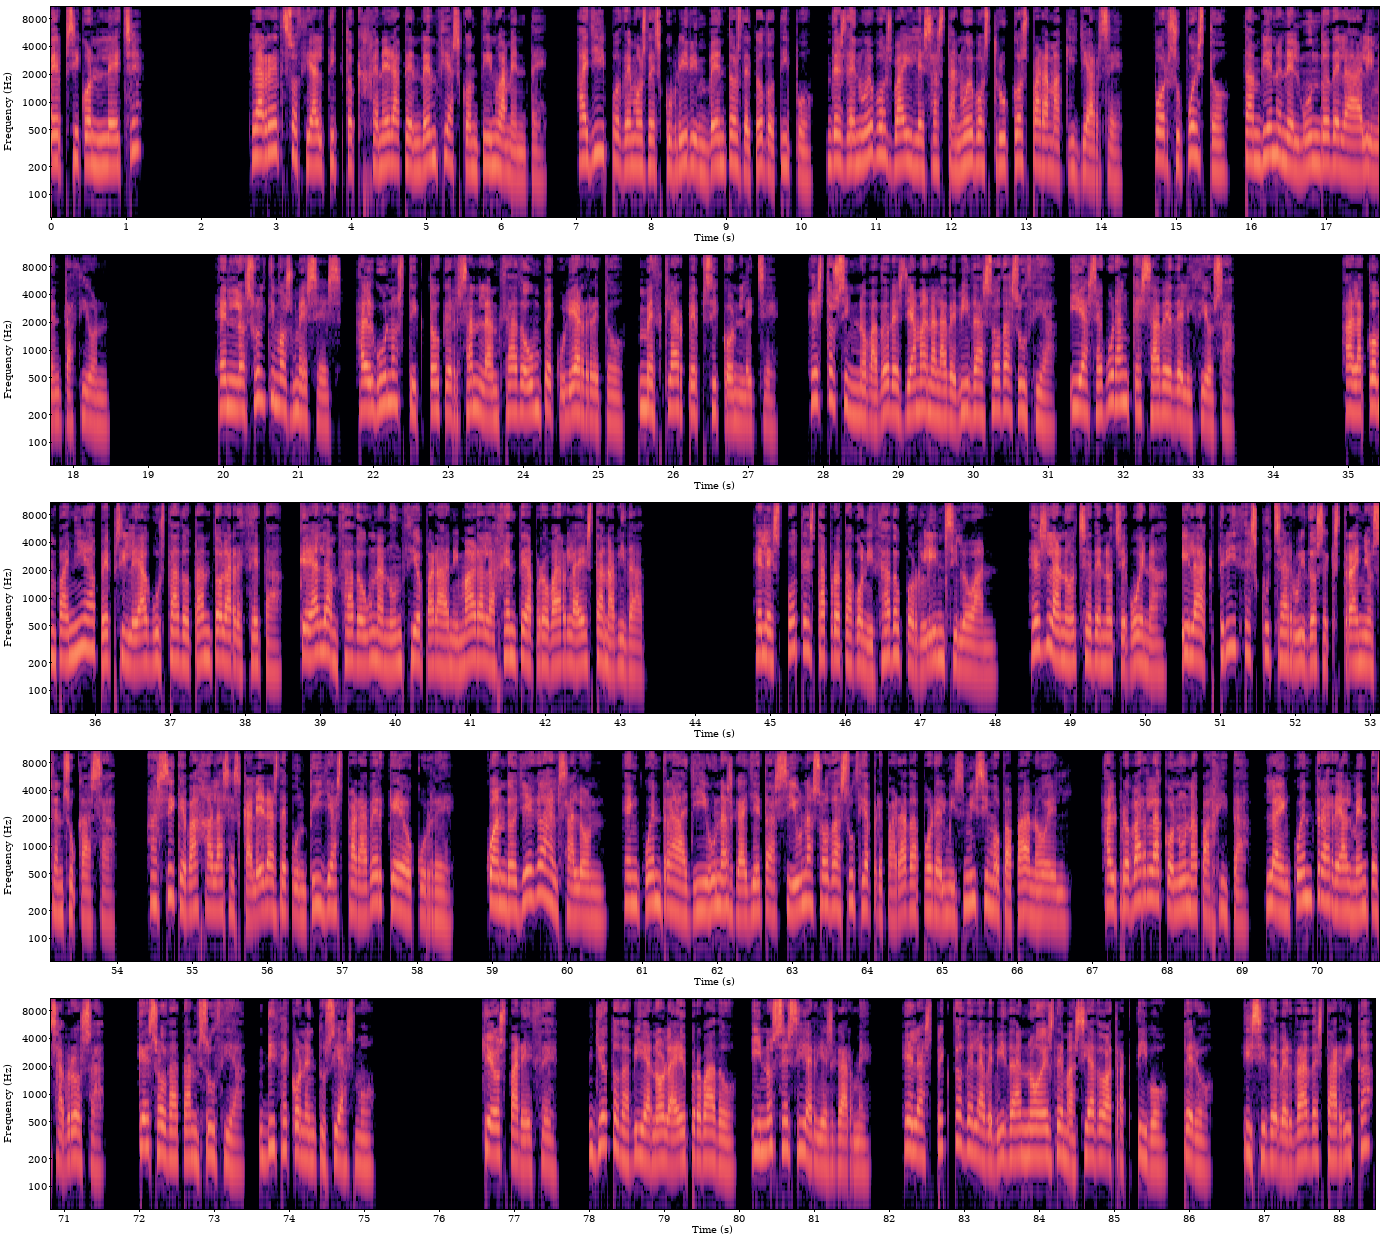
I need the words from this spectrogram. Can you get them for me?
Pepsi con leche? La red social TikTok genera tendencias continuamente. Allí podemos descubrir inventos de todo tipo, desde nuevos bailes hasta nuevos trucos para maquillarse. Por supuesto, también en el mundo de la alimentación. En los últimos meses, algunos TikTokers han lanzado un peculiar reto, mezclar Pepsi con leche. Estos innovadores llaman a la bebida soda sucia, y aseguran que sabe deliciosa. A la compañía Pepsi le ha gustado tanto la receta, que ha lanzado un anuncio para animar a la gente a probarla esta Navidad. El spot está protagonizado por Lindsay Lohan. Es la noche de Nochebuena, y la actriz escucha ruidos extraños en su casa. Así que baja las escaleras de puntillas para ver qué ocurre. Cuando llega al salón, encuentra allí unas galletas y una soda sucia preparada por el mismísimo Papá Noel. Al probarla con una pajita, la encuentra realmente sabrosa. ¡Qué soda tan sucia! dice con entusiasmo. ¿Qué os parece? Yo todavía no la he probado, y no sé si arriesgarme. El aspecto de la bebida no es demasiado atractivo, pero... ¿Y si de verdad está rica?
